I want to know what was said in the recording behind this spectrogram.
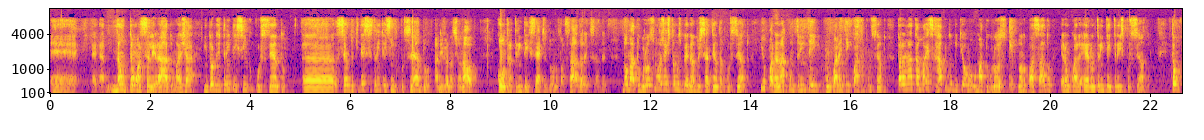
é, é, não tão acelerado, mas já em torno de 35%, uh, sendo que desses 35% a nível nacional, contra 37% do ano passado, Alexander, no Mato Grosso nós já estamos beirando os 70% e o Paraná com, 30, com 44%. O Paraná está mais rápido do que o, o, Mato Grosso. No ano passado eram, eram 33%. Então,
